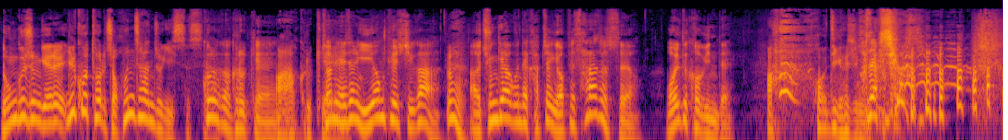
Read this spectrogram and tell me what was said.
농구 중계를 1쿼터를 저 혼자 한 적이 있었어요. 그러니까 그렇게. 아, 그렇게. 저는 예전에 이영표 씨가 네. 어, 중계하고 있는데 갑자기 옆에 사라졌어요. 월드컵인데. 어디 가신 거예요? 화장실 갔어.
